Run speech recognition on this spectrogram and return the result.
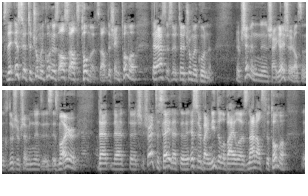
So the iser to truma and kuna is also alts tuma. It's the same tuma that asks to truma and kuna. Reb Shimon in Shai Yesher, also in Chedush Reb Shimon is, is Meir, that, that uh, sure to say that the Isser by Nida Labaila is not out the Toma. Uh,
